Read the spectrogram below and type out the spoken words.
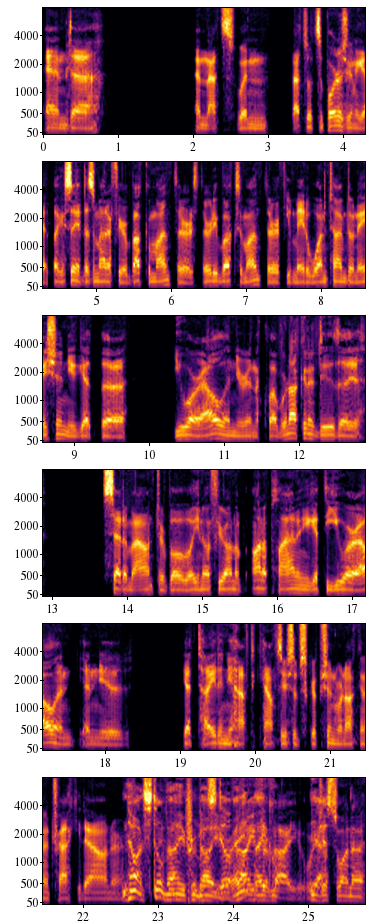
and uh, and that's when that's what supporters are going to get. Like I say, it doesn't matter if you're a buck a month or thirty bucks a month, or if you made a one-time donation, you get the URL and you're in the club. We're not going to do the set amount or blah blah. blah. You know, if you're on a on a plan and you get the URL and and you get tight and you have to cancel your subscription, we're not going to track you down or No, it's still value for value, still right? value like for value. We yeah. just want to.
